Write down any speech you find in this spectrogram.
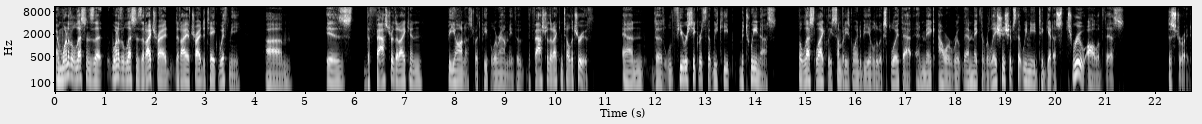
And one of the lessons that one of the lessons that I tried that I have tried to take with me um, is the faster that I can be honest with people around me, the the faster that I can tell the truth, and the fewer secrets that we keep between us, the less likely somebody's going to be able to exploit that and make our and make the relationships that we need to get us through all of this destroyed.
